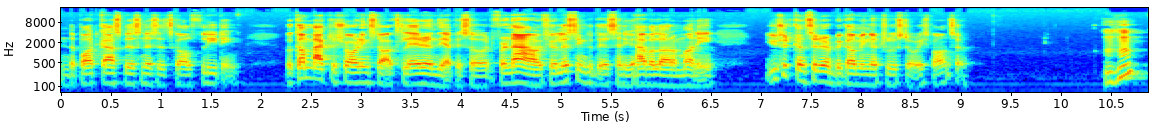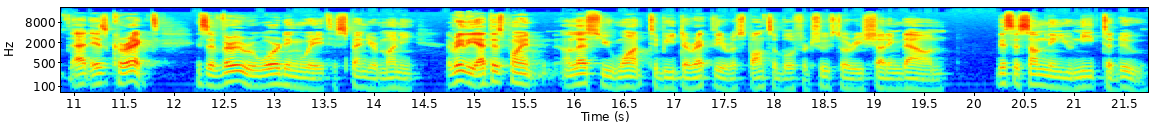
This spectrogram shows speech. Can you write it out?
In the podcast business, it's called fleeting. We'll come back to shorting stocks later in the episode. For now, if you're listening to this and you have a lot of money, you should consider becoming a True Story sponsor. Mm-hmm. That is correct. It's a very rewarding way to spend your money. Really, at this point, unless you want to be directly responsible for True Story shutting down, this is something you need to do.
